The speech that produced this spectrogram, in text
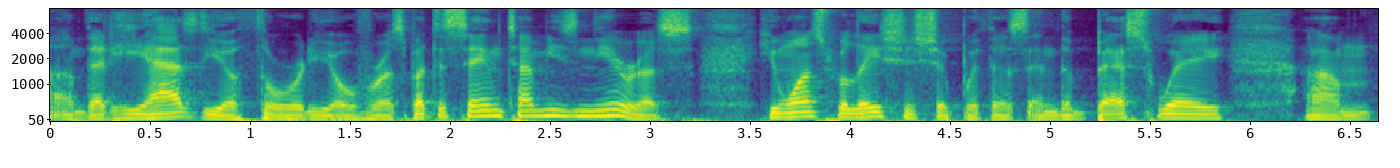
um, that he has the authority over us. But at the same time, he's near us. He wants relationship with us. And the best way, um,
